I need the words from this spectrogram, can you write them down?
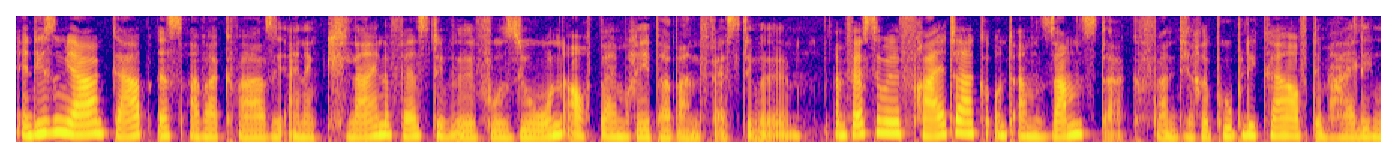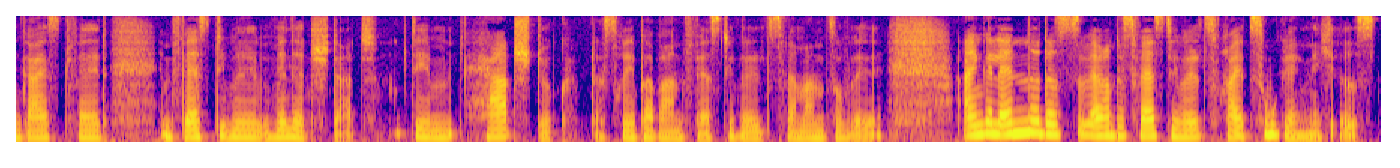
In diesem Jahr gab es aber quasi eine kleine Festivalfusion auch beim Reeperbahn Festival. Am Festival Freitag und am Samstag fand die Republika auf dem Heiligen Geistfeld im Festival Village statt, dem Herzstück des Reeperbahn Festivals, wenn man so will. Ein Gelände, das während des Festivals frei zugänglich ist.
